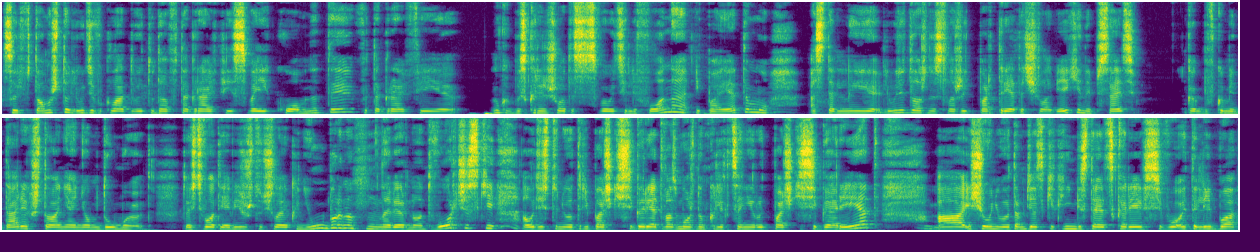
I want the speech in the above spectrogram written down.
Суть в том, что люди выкладывают туда фотографии своей комнаты, фотографии, ну, как бы скриншоты со своего телефона, и поэтому остальные люди должны сложить портрет о человеке и написать как бы в комментариях, что они о нем думают. То есть вот я вижу, что у человека не убрано, хм, наверное, он творческий, а вот здесь у него три пачки сигарет, возможно, он коллекционирует пачки сигарет, а еще у него там детские книги стоят, скорее всего, это либо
